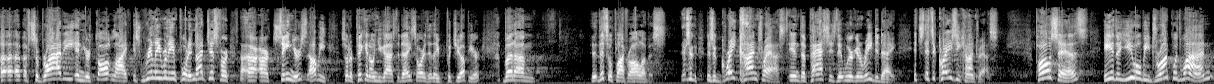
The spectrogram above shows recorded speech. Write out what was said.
uh, uh of sobriety in your thought life is really, really important. Not just for uh, our, our, seniors. I'll be sort of picking on you guys today. Sorry that they put you up here. But um, this will apply for all of us. There's a, there's a great contrast in the passage that we're going to read today. It's, it's a crazy contrast. Paul says, either you will be drunk with wine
